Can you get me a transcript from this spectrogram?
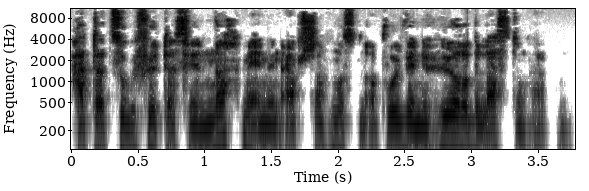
hat dazu geführt, dass wir noch mehr in den Abstand mussten, obwohl wir eine höhere Belastung hatten.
